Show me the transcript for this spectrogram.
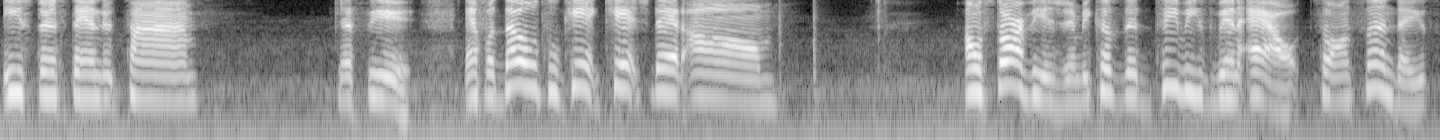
Eastern Standard Time. That's it. And for those who can't catch that um on Star Vision because the TV's been out, so on Sundays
